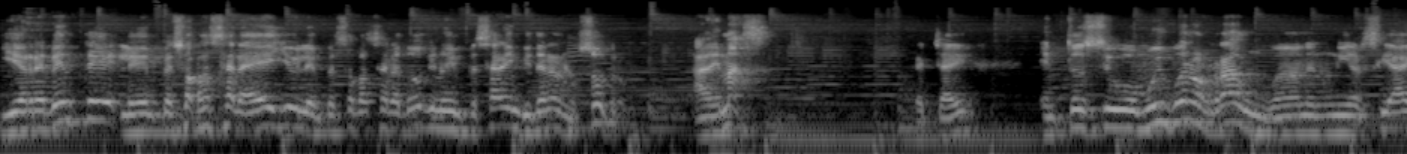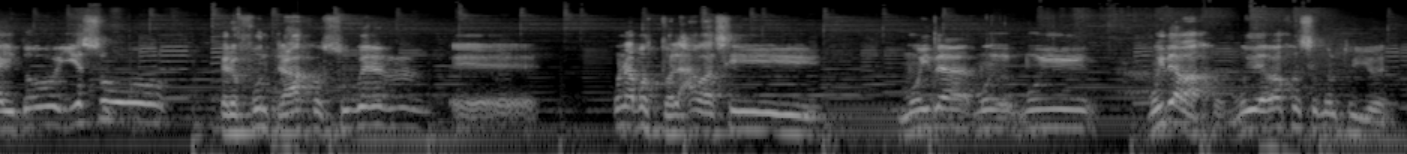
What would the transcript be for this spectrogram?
Y de repente le empezó a pasar a ellos y le empezó a pasar a todos que nos empezaron a invitar a nosotros. Además, ¿cachai? Entonces hubo muy buenos rounds, weón, en universidad y todo, y eso, pero fue un trabajo súper, eh, un apostolado así, muy de, muy, muy, muy de abajo, muy de abajo se construyó esto.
